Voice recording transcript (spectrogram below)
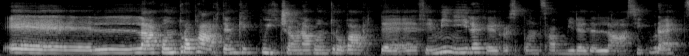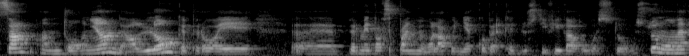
E la controparte, anche qui c'è una controparte femminile che è il responsabile della sicurezza, Antonia Gallo, che però è eh, per metà spagnola, quindi ecco perché è giustificato questo, questo, nome.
